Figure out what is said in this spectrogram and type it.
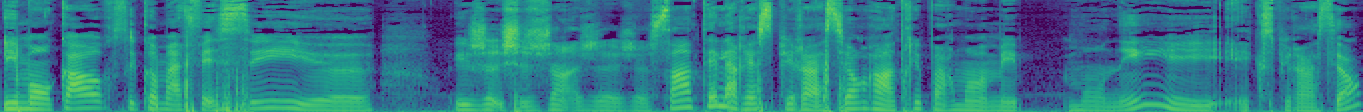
Et mon corps s'est comme affaissé. et je, je, je, sentais la respiration rentrer par mon, mes mon nez et expiration,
